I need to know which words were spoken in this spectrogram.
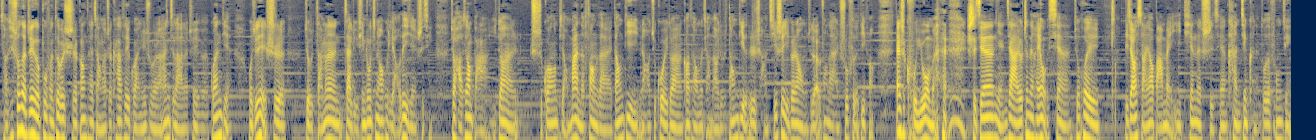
小溪说的这个部分，特别是刚才讲到这咖啡馆女主人安吉拉的这个观点，我觉得也是，就是咱们在旅行中经常会聊的一件事情，就好像把一段时光比较慢的放在当地，然后去过一段刚才我们讲到就是当地的日常，其实一个让我们觉得状态很舒服的地方，但是苦于我们 时间年假又真的很有限，就会比较想要把每一天的时间看尽可能多的风景，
